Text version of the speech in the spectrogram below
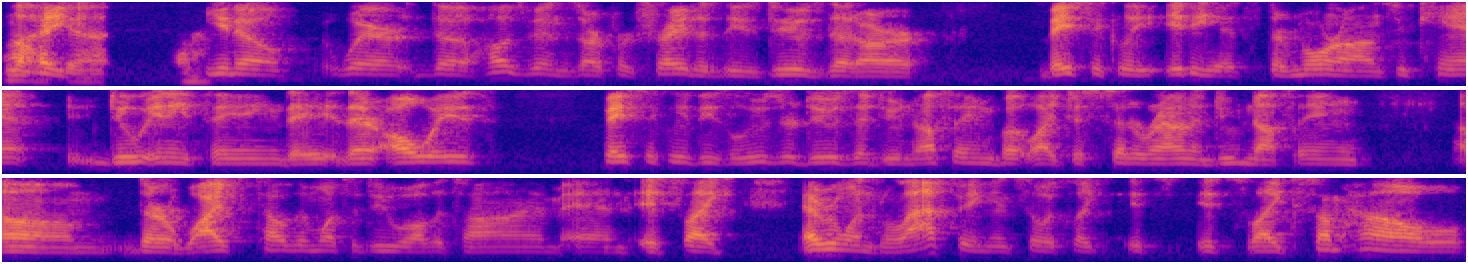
Oh Like. You know, where the husbands are portrayed as these dudes that are basically idiots. They're morons who can't do anything. They they're always basically these loser dudes that do nothing but like just sit around and do nothing. Um, their wives tell them what to do all the time, and it's like everyone's laughing, and so it's like it's it's like somehow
